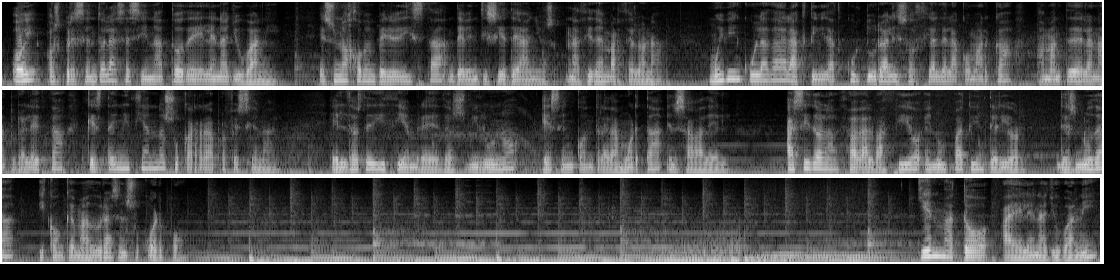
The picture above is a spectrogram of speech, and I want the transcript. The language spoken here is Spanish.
Hoy os presento el asesinato de Elena Giovanni. Es una joven periodista de 27 años, nacida en Barcelona, muy vinculada a la actividad cultural y social de la comarca, amante de la naturaleza, que está iniciando su carrera profesional. El 2 de diciembre de 2001 es encontrada muerta en Sabadell. Ha sido lanzada al vacío en un patio interior, desnuda y con quemaduras en su cuerpo. ¿Quién mató a Elena Giovanni?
